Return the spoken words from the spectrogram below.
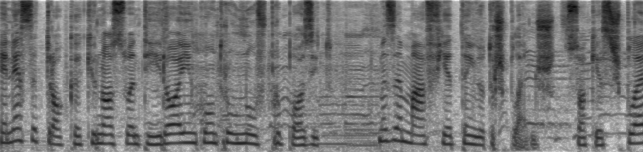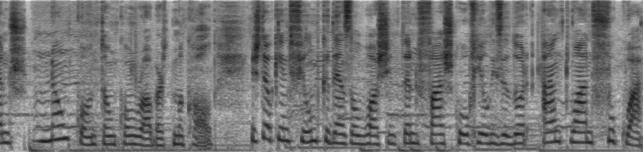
É nessa troca que o nosso anti-herói encontra um novo propósito. Mas a máfia tem outros planos. Só que esses planos não contam com Robert McCall. Este é o quinto filme que Denzel Washington faz com o realizador Antoine Fuqua.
